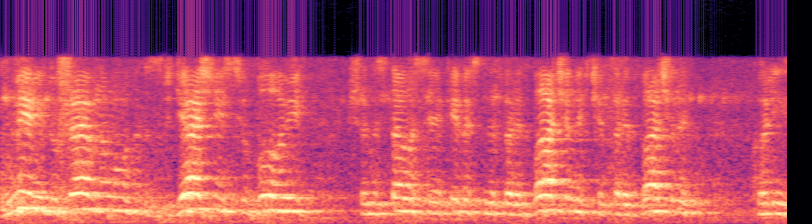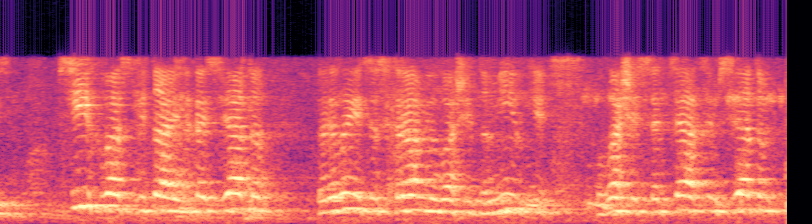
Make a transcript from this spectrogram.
в мирі душевному, з вдячністю Богові, що не сталося якихось непередбачених чи передбачених колізій. Всіх вас вітаю, нехай свято перелиється з храмів ваші домівки, у ваші серця. Цим святом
